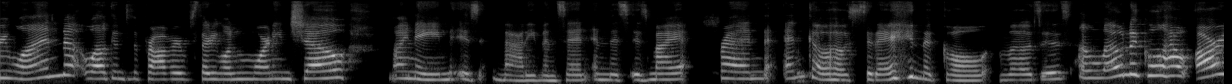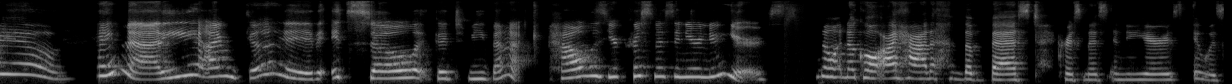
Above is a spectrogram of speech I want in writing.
Everyone. Welcome to the Proverbs 31 Morning Show. My name is Maddie Vincent, and this is my friend and co-host today, Nicole Moses. Hello, Nicole. How are you? Hey, Maddie. I'm good. It's so good to be back. How was your Christmas and your New Year's? You know what, Nicole? I had the best Christmas and New Year's. It was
